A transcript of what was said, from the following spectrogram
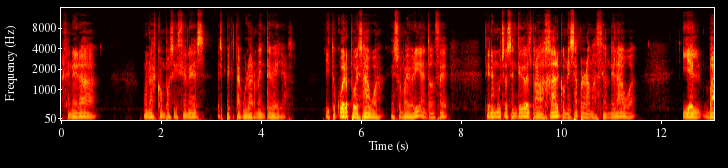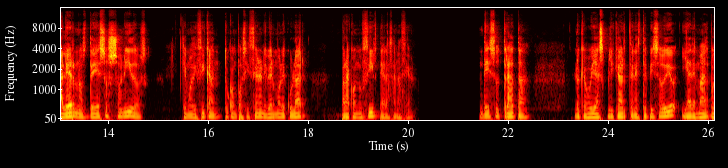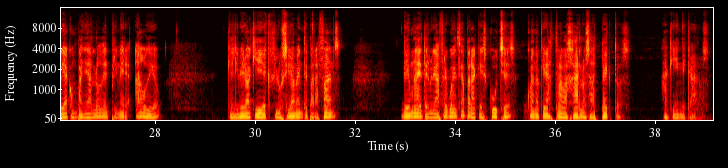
genera unas composiciones espectacularmente bellas. Y tu cuerpo es agua en su mayoría, entonces tiene mucho sentido el trabajar con esa programación del agua y el valernos de esos sonidos que modifican tu composición a nivel molecular para conducirte a la sanación. De eso trata lo que voy a explicarte en este episodio y además voy a acompañarlo del primer audio que libero aquí exclusivamente para fans de una determinada frecuencia para que escuches cuando quieras trabajar los aspectos aquí indicados.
